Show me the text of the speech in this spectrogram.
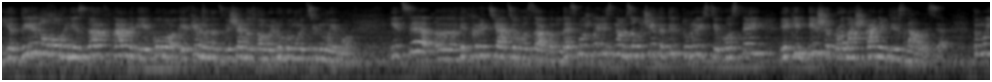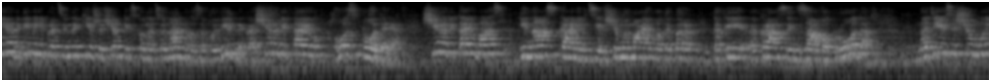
єдиного гнізда в Каневі, якого, яке ми надзвичайно з вами любимо і цінуємо. І це е, відкриття цього закладу дасть можливість нам залучити тих туристів, гостей, які більше про наш Канів дізналися. Тому я від імені працівників Шевченківського національного заповідника щиро вітаю господаря. Щиро вітаю вас і нас, канівців, що ми маємо тепер такий е, красень замок рода. Надіюся, що ми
